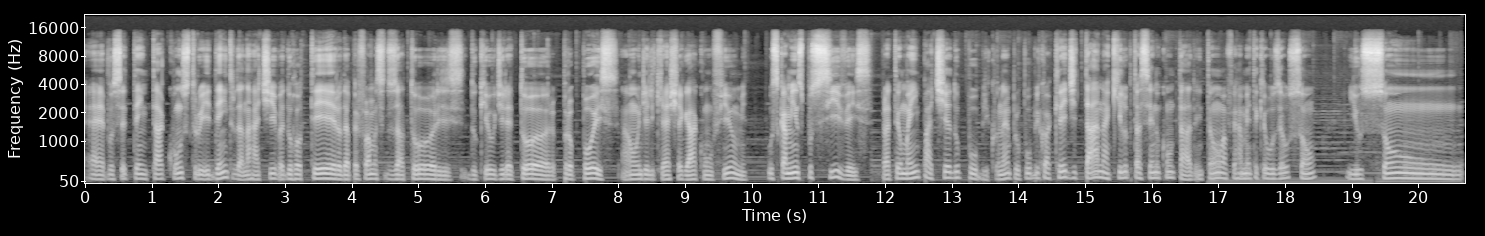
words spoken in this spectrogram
é você tentar construir dentro da narrativa, do roteiro, da performance dos atores, do que o diretor propôs, aonde ele quer chegar com o filme, os caminhos possíveis para ter uma empatia do público, né? Para o público acreditar naquilo que está sendo contado. Então, a ferramenta que eu uso é o som, e o som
